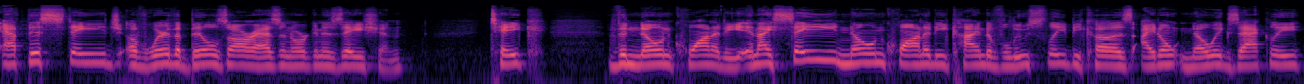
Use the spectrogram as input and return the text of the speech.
at this stage of where the Bills are as an organization, take the known quantity. And I say known quantity kind of loosely because I don't know exactly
